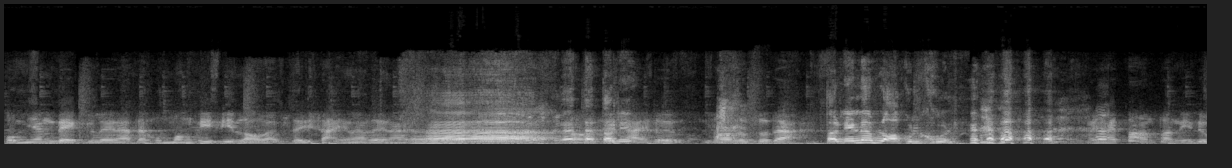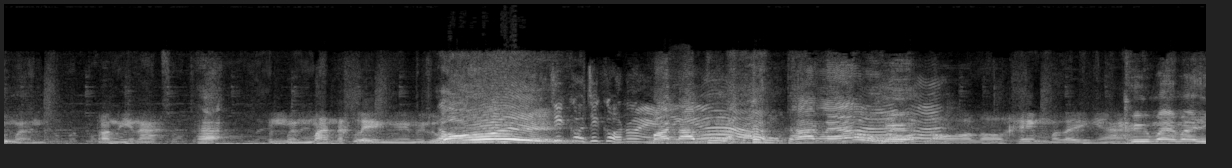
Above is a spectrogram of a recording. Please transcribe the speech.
ผมยังเด็กอยู่เลยนะ แต่ผมมองพี่พี่หล่อแบบใสๆมากเลยนะอ่าแล้วแต่ตอนนี้ ใสๆคือหล่อสุดๆอะ ตอนนี้เริ่มรอคุณคุณ ไม่ใช่ตอนตอนนี้ดูเหมือนตอนนี้นะ ฮะมันเหมือนมั่นนักเลงไงไม่รู้ โอ้ยจิกโกจิกโกหน่อยมาตามถูกอะไรมาเงี้ยถูกทางแล้วหล่อหล่อหล่อเข้มอะไรอย่างเงี้ย คือไม่ไม่จ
